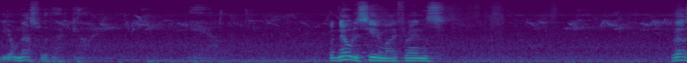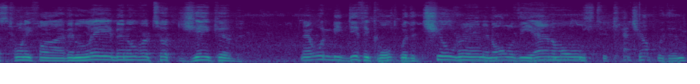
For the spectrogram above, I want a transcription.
You don't mess with that guy. Yeah. But notice here, my friends, Verse 25 And Laban overtook Jacob. Now, it wouldn't be difficult with the children and all of the animals to catch up with him.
